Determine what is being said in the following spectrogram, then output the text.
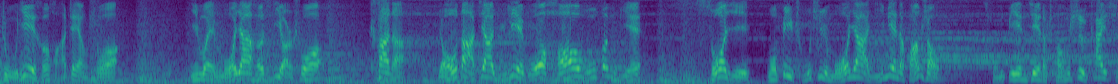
主耶和华这样说：因为摩押和希尔说，看啊，犹大家与列国毫无分别，所以我必除去摩押一面的防守，从边界的城市开始，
